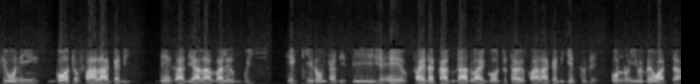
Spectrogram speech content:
si wonii gooto faalaaka ɗi déjà ɗi alaa valeur buy hikkii ɗon kadi ɗi e fayda kaaɗuɗaa ɗo hay gooto tawa faalaa kadi ƴettude. Kon noon yimɓe ɓe watta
